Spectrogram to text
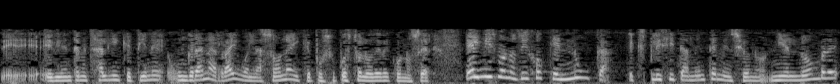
eh, evidentemente es alguien que tiene un gran arraigo en la zona y que por supuesto lo debe conocer. Él mismo nos dijo que nunca explícitamente mencionó ni el nombre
